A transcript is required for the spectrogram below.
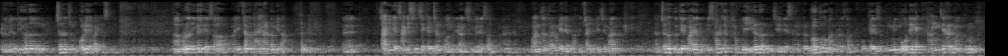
그러면 이거는 저는 좀 고려해봐야겠습니다. 아, 물론 이거에 대해서 입장은 다 에, 자기 신체 결정권이라는 측면에서 에, 완전 허용해야 된다 입장이 있겠지만 아, 저는 그게 과연 우리 사회적 합의에 이르렀는지에 대해서는 그걸 법으로 만들어서 국회에서 국민 모두에게 강제할 만큼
